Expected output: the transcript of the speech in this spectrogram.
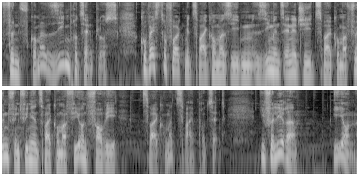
5,7% plus. Covestro folgt mit 2,7, Siemens Energy 2,5, Infineon 2,4 und VW 2,2%. Die Verlierer E.ON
